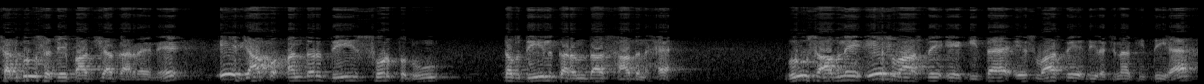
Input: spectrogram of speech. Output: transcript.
ਸਤਿਗੁਰੂ ਸੱਚੇ ਪਾਤਸ਼ਾਹ ਕਰ ਰਹੇ ਨੇ, ਇਹ ਜਪ ਅੰਦਰ ਦੀ ਸੁਰਤ ਨੂੰ ਤਬਦੀਲ ਕਰਨ ਦਾ ਸਾਧਨ ਹੈ। ਗੁਰੂ ਸਾਹਿਬ ਨੇ ਇਸ ਵਾਸਤੇ ਇਹ ਕੀਤਾ ਹੈ, ਇਸ ਵਾਸਤੇ ਇਹਦੀ ਰਚਨਾ ਕੀਤੀ ਹੈ,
